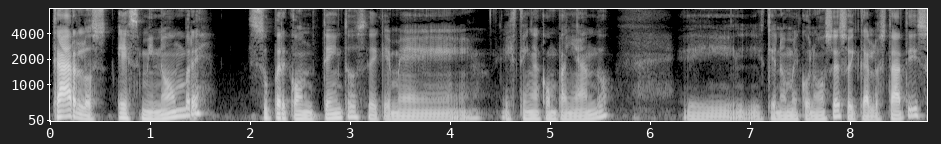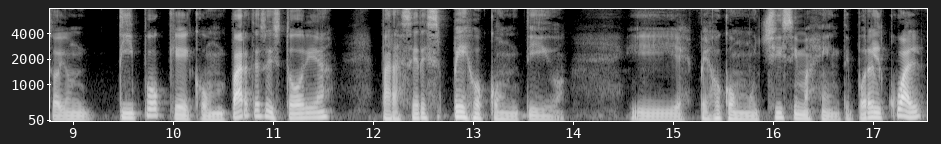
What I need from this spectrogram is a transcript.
Carlos es mi nombre, súper contentos de que me estén acompañando. El que no me conoce, soy Carlos Tati, soy un tipo que comparte su historia para ser espejo contigo y espejo con muchísima gente, por el cual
